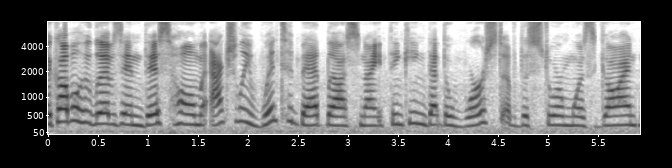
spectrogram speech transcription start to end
The couple who lives in this home actually went to bed last night thinking that the worst of the storm was gone,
